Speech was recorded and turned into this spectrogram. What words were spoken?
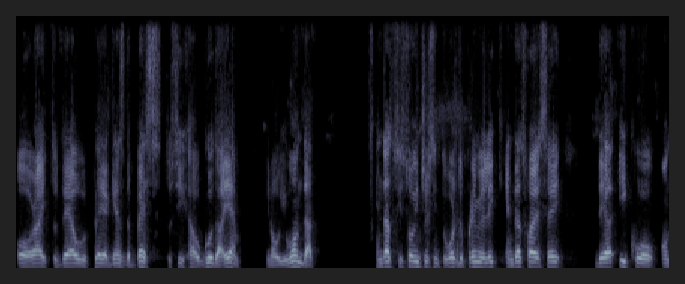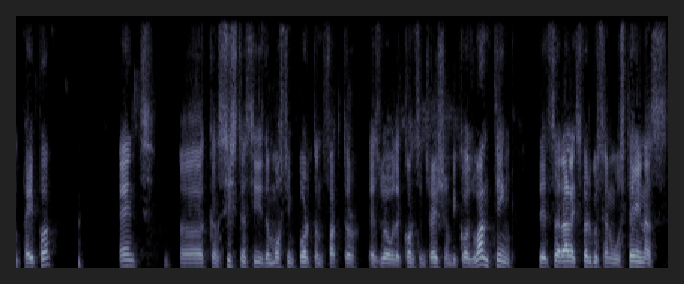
all right, today I will play against the best to see how good I am. You know, you want that. And that's so interesting to watch the Premier League. And that's why I say they are equal on paper. And uh, consistency is the most important factor as well, the concentration. Because one thing that Sir Alex Ferguson was telling us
